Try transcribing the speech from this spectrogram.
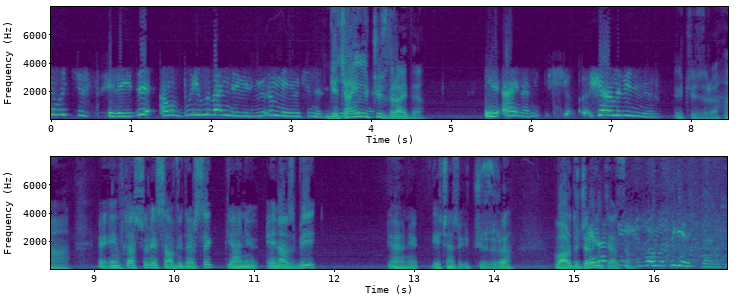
yıl 300 TL'ydi ama bu yılı ben de bilmiyorum benim için de. Geçen yıl Yani, 300 liraydı. e, aynen. Şu, şu anda bilmiyorum. 300 lira. Ha. E, enflasyonu hesap edersek yani en az bir yani geçen sene 300 lira vardı canım En az enflasyon. 500 olması gerek bence.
